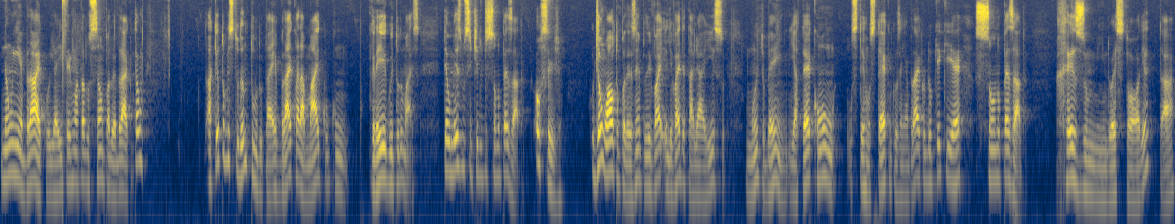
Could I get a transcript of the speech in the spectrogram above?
não em hebraico, e aí teve uma tradução para o hebraico. Então, aqui eu estou misturando tudo, tá? Hebraico, aramaico, com grego e tudo mais. Tem o mesmo sentido de sono pesado. Ou seja, o John Walton, por exemplo, ele vai, ele vai detalhar isso muito bem, e até com os termos técnicos em hebraico, do que, que é sono pesado. Resumindo a história, tá?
